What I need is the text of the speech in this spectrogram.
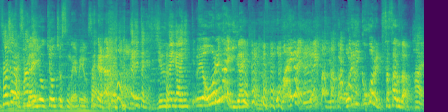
最初はなんか3000概要強調するのやめようぜ。は い言ったじゃないですか。自分が意外にって。いや俺が意外っていうのにお前が意外って言うから俺に心に刺さるだろ、はい。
